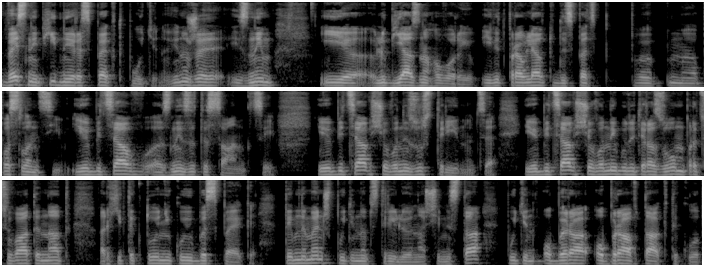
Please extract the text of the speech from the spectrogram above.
Весь необхідний респект Путіну. Він уже із ним і люб'язно говорив, і відправляв туди спецпосланців, і обіцяв е, знизити санкції, і обіцяв, що вони зустрінуться, і обіцяв, що вони будуть разом працювати над архітектонікою безпеки. Тим не менш, Путін обстрілює наші міста. Путін обира, обрав тактику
